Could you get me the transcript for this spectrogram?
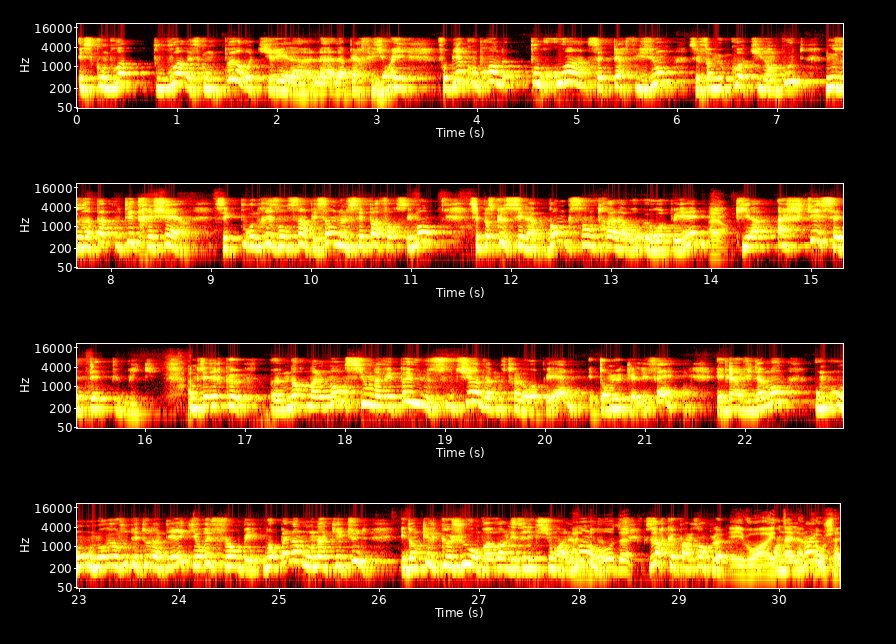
est-ce qu'on doit pouvoir, est-ce qu'on peut retirer la, perfusion? Et il faut bien comprendre pourquoi cette perfusion, ce fameux quoi qu'il en coûte, nous a pas coûté très cher. C'est que pour une raison simple, et ça on ne le sait pas forcément, c'est parce que c'est la Banque Centrale Européenne qui a acheté cette dette publique. Donc c'est-à-dire que euh, normalement, si on n'avait pas eu le soutien de la Banque Centrale Européenne, et tant mieux qu'elle l'ait fait, eh bien évidemment, on, aurait aujourd'hui des taux d'intérêt qui auraient flambé. Donc maintenant, mon inquiétude, et dans quelques jours, on va avoir les élections allemandes. Il faut savoir que par exemple, en Allemagne, la planche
